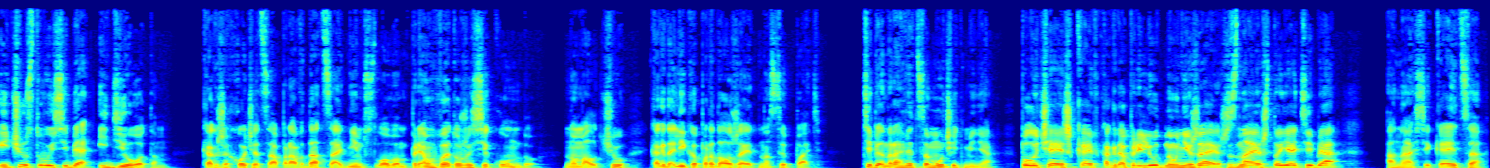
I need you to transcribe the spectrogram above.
и чувствую себя идиотом. Как же хочется оправдаться одним словом прямо в эту же секунду. Но молчу, когда Лика продолжает насыпать. «Тебе нравится мучить меня? Получаешь кайф, когда прилюдно унижаешь, зная, что я тебя...» Она осекается,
